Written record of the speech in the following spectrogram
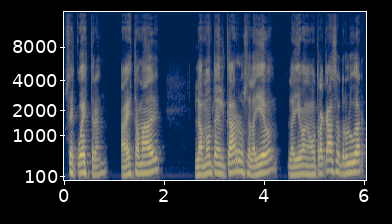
secuestran a esta madre, la montan en el carro, se la llevan, la llevan a otra casa, a otro lugar,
